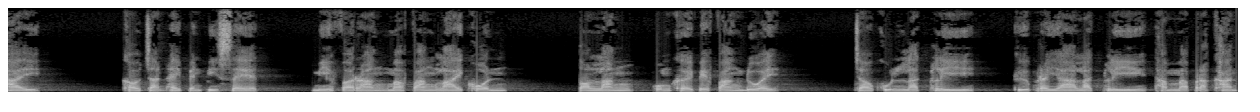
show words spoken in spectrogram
ไทย เขาจัดให้เป็นพิเศษ มีฝรั่งมาฟังหลายคน ตอนหลังผมเคยไปฟังด้วย เจ้าคุณลัดพลี คือพระยาลัดพลีธรรมประคัน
